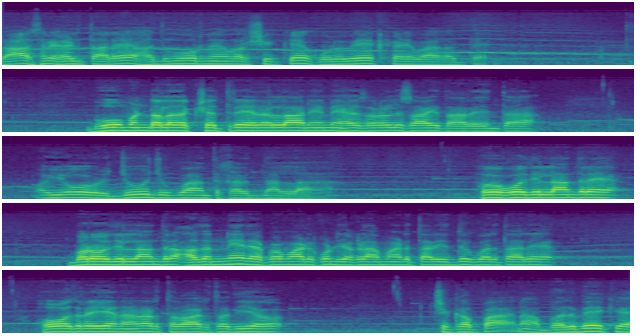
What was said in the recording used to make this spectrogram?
ವ್ಯಾಸರು ಹೇಳ್ತಾರೆ, ಹದಿಮೂರನೇ ವರ್ಷಕ್ಕೆ ಕುಲವೇ ಕ್ಷಯವಾಗತ್ತೆ. ಭೂಮಂಡಲದ ಕ್ಷತ್ರಿಯರೆಲ್ಲ ನಿನ್ನ ಹೆಸರಲ್ಲಿ ಸಾಯ್ತಾರೆ ಅಂತ. ಅಯ್ಯೋ ಜೂಜುಗ ಅಂತ ಕರೆದ್ನಲ್ಲ. ಹೋಗೋದಿಲ್ಲ ಅಂದರೆ, ಬರೋದಿಲ್ಲ ಅಂದರೆ ಅದನ್ನೇ ನೆಪ ಮಾಡಿಕೊಂಡು ಜಗಳ ಮಾಡ್ತಾರೆ, ಇದ್ದಕ್ಕೆ ಬರ್ತಾರೆ. ಹೋದರೆ ಏನು ಅನರ್ಥವಾಗ್ತದೆಯೋ? ಚಿಕ್ಕಪ್ಪ, ನಾ ಬರಬೇಕೆ,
